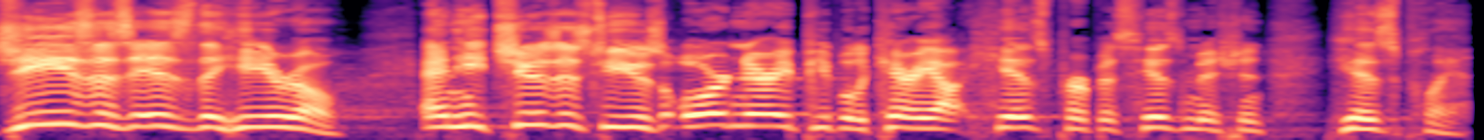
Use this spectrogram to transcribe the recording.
Jesus is the hero. And he chooses to use ordinary people to carry out his purpose, his mission, his plan.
